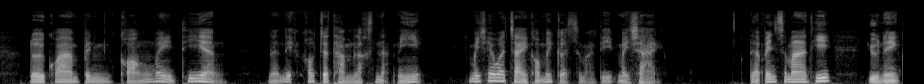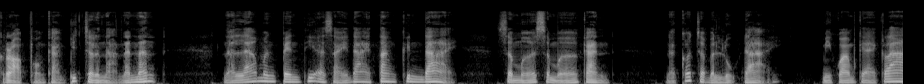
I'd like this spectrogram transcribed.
ๆ โดยความเป็นของไม่เที่ยงนะเนี่ยเขาจะทำลักษณะนี้ ไม่ใช่ว่าใจเขาไม่เกิดสมาธิไม่ใช่ แต่เป็นสมาธิอยู่ในกรอบของการพิจารณานั้นๆนะแล้วมันเป็นที่อาศัยได้ตั้งขึ้นได้ เสมอๆกันนะก็จะบรรลุได้ มีความแก่กล้า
